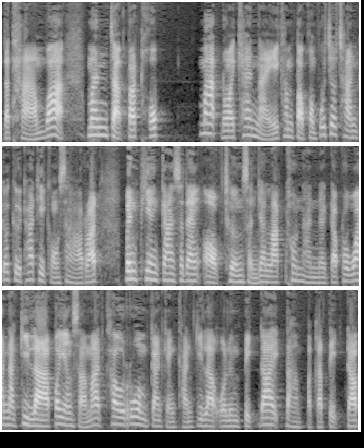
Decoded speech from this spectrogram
แต่ถามว่ามันจะกระทบ มากน้อยแค่ไหนคำตอบของผู้เชี่ยวชาญก็คือท่าทีของสหรัฐ เป็นเพียงการแสดงออกเชิงสัญญลักษณ์เท่านั้นนะครับ เพราะว่านักกีฬาก็ยังสามารถเข้าร่วมการแข่งขันกีฬาโอลิมปิกได้ตามปกติครับ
